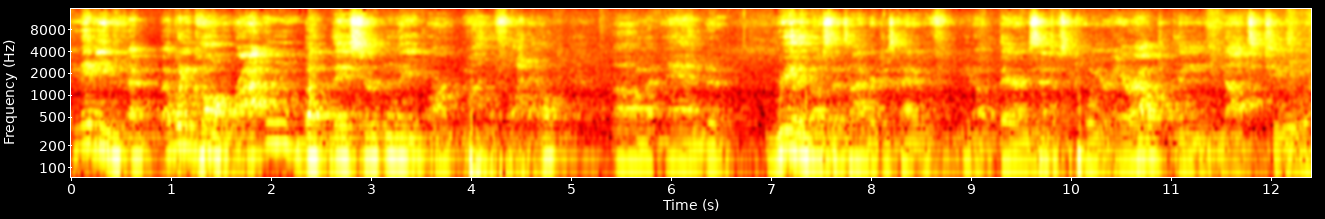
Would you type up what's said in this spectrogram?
maybe I, I wouldn't call them rotten, but they certainly aren't well thought out. Um, and really, most of the time, are just kind of you know they're incentives to pull your hair out and not to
